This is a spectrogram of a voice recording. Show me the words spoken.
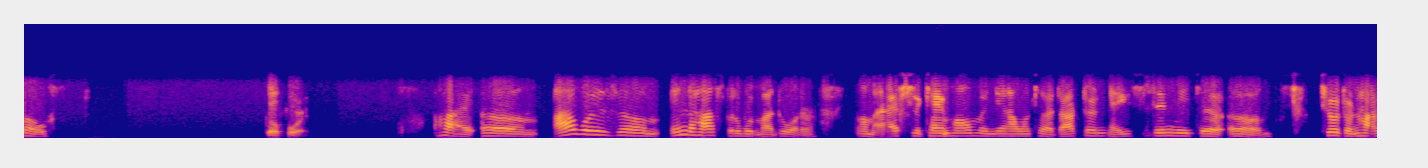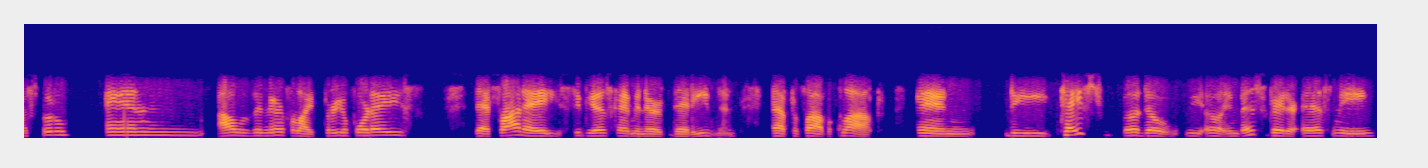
Both. Go for it. Hi. Um, I was um in the hospital with my daughter. Um, I actually came home and then I went to a doctor and they sent me to um Children's Hospital and I was in there for like three or four days. That Friday, CPS came in there that evening after five o'clock, and the case uh, the the uh, investigator asked me,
